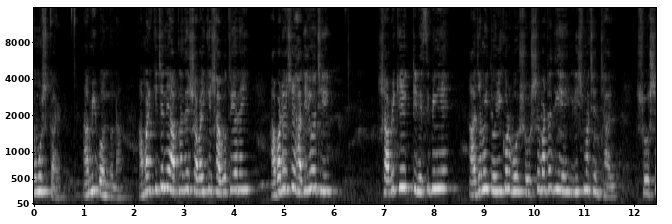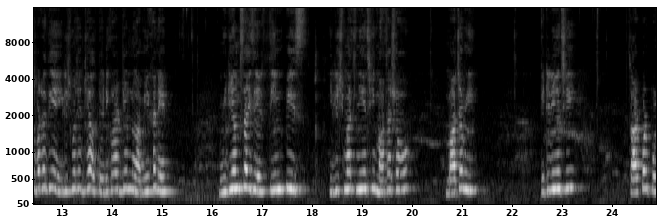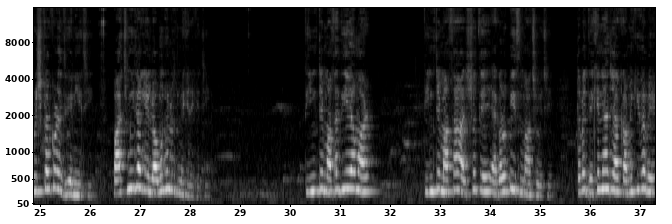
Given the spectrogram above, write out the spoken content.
নমস্কার, আমি বন্দনা। আমার কিচেনে আপনাদের সবাইকে স্বাগত জানাই। আবারও এসে হাজির হয়েছি সাবেকি একটি রেসিপি নিয়ে। আজ আমি তৈরি করব সর্ষে বাটা দিয়ে ইলিশ মাছের ঝাল। সর্ষে বাটা দিয়ে ইলিশ মাছের ঝাল তৈরি করার জন্য আমি এখানে মিডিয়াম সাইজের তিন পিস ইলিশ মাছ নিয়েছি মাথা সহ মাছ আমি কেটে নিয়েছি, তারপর পরিষ্কার করে ধুয়ে নিয়েছি। পাঁচ মিনিট আগে লবণ হলুদ মেখে রেখেছি। তিনটে মাথা দিয়ে আমার তিনটে মাথা সাথে এগারো পিস মাছ হয়েছে। তবে দেখে নেওয়া যাক আমি কীভাবে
